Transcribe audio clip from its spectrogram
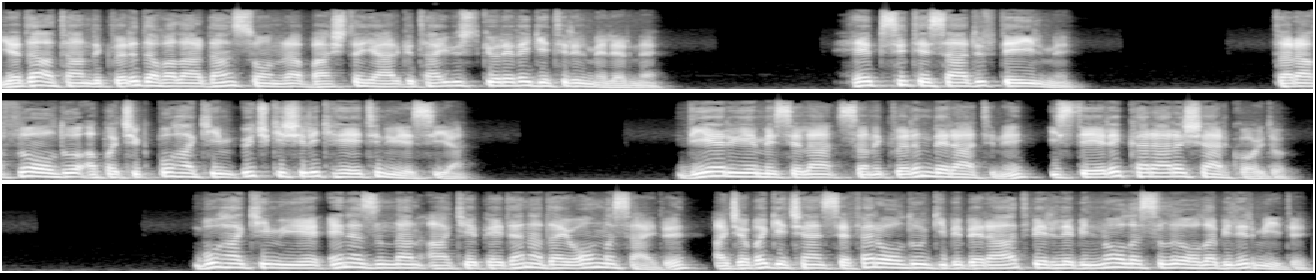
ya da atandıkları davalardan sonra başta Yargıtay üst göreve getirilmelerine. Hepsi tesadüf değil mi? Taraflı olduğu apaçık bu hakim 3 kişilik heyetin üyesi ya. Diğer üye mesela sanıkların beraatini isteyerek karara şer koydu. Bu hakim üye en azından AKP'den aday olmasaydı, acaba geçen sefer olduğu gibi beraat verilebilme olasılığı olabilir miydi?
